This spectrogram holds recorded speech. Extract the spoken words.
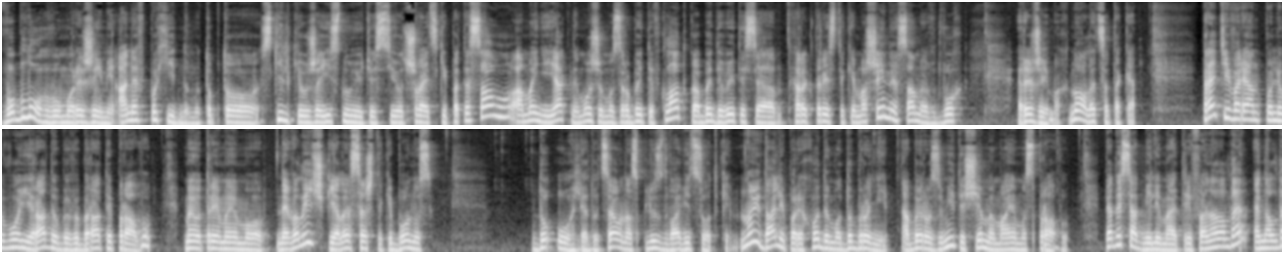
в облоговому режимі, а не в похідному. Тобто, скільки вже існують ось ці от шведські ПТСАУ, а ми ніяк не можемо зробити вкладку, аби дивитися характеристики машини саме в двох режимах. Ну, але це таке. Третій варіант польової радив би вибирати право. Ми отримаємо невеличкий, але все ж таки бонус до огляду. Це у нас плюс 2%. Ну і далі переходимо до броні, аби розуміти, чим ми маємо справу. 50 мм НЛД, НЛД,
